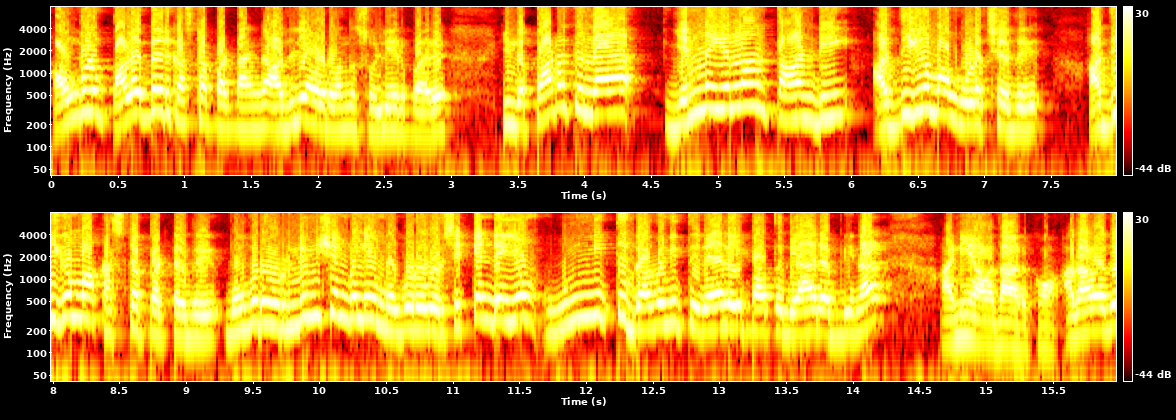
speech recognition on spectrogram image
அவங்களும் பல பேர் கஷ்டப்பட்டாங்க. அதுலயும் அவர் வந்து சொல்லியிருப்பாரு. இந்த படத்துல என்னையெல்லாம் தாண்டி அதிகமா உழைச்சது அதிகமாக கஷ்டப்பட்டது ஒவ்வொரு ஒரு நிமிஷங்களையும் ஒவ்வொரு ஒரு செகண்டையும் உன்னித்து கவனித்து வேலை பார்த்தது யார் அப்படின்னா அணியாக தான் இருக்கும். அதாவது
